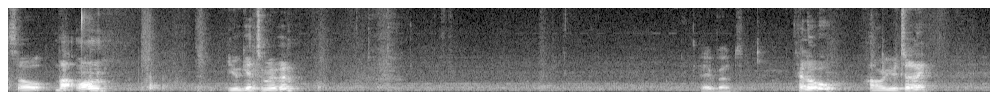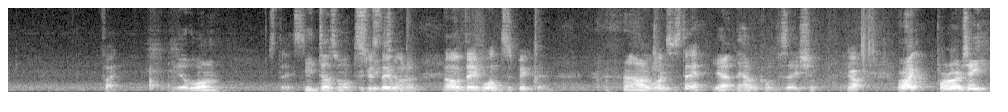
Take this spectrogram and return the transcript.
So that one, you get to move him. Hey, bud. Hello, how are you today? Fine. And the other one, Stays. he doesn't want to Because speak they to want him. to. No, they want to speak to him. Ah, they want true. to stay. Yeah, they have a conversation. Yeah. All right, priority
